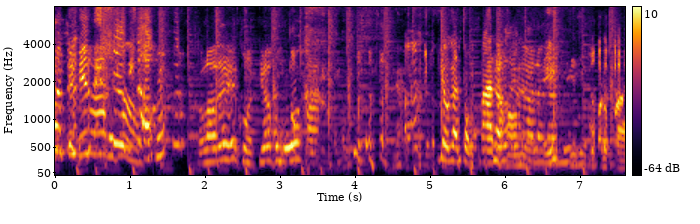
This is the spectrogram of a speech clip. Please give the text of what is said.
มันเป็นพี่สาวของเราได้ขวดเชื้อผูกตกปลาเกี่ยวกับตกปลาเท่าเอานั้นอะไรปลาตกปลา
